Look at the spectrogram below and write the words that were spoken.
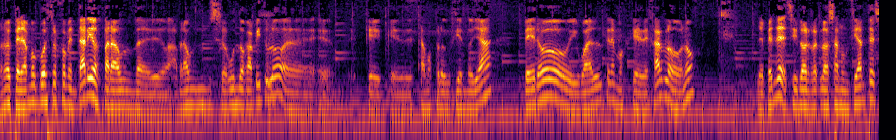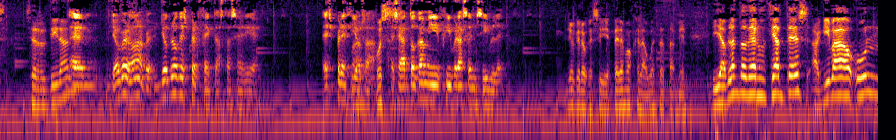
Bueno, esperamos vuestros comentarios para un... eh, habrá un segundo capítulo eh, eh, que, que estamos produciendo ya, pero igual tenemos que dejarlo o no. Depende, si los, los anunciantes se retiran... Eh, yo, perdona, pero yo creo que es perfecta esta serie. Es preciosa. Vale, pues- O sea, toca mi fibra sensible. Yo creo que sí, esperemos que la vuestra también. Y hablando de anunciantes, aquí va un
